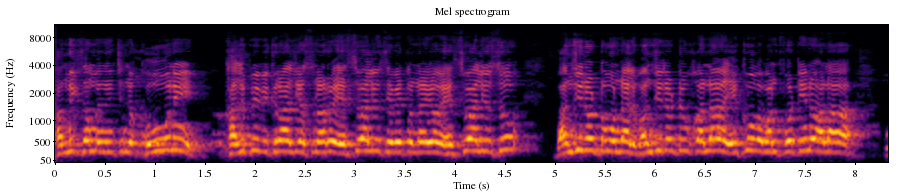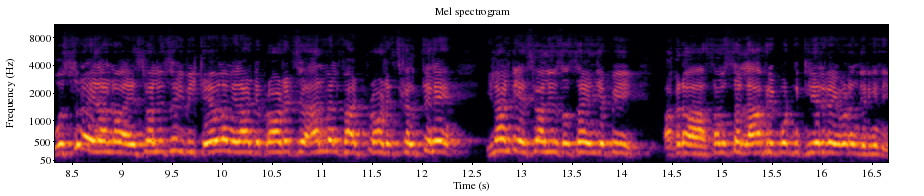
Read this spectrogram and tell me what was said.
పందికి సంబంధించిన కొవ్వుని కలిపి విక్రయాలు చేస్తున్నారు. ఎస్ వాల్యూస్ ఏవైతే ఉన్నాయో S values one zero two ఉండాలి. వన్ జీరో టూ కన్నా ఎక్కువగా వన్ ఫోర్టీన్ అలా వస్తున్నాయి. ఇలాంటి ఎస్ వాల్యూస్ ఇవి కేవలం ఇలాంటి ప్రోడక్ట్స్ యానిమల్ ఫ్యాట్ ప్రోడక్ట్స్ కలిపితేనే ఇలాంటి ఎస్ వాల్యూస్ వస్తాయని చెప్పి అక్కడ సంస్థ ల్యాబ్ రిపోర్ట్ని క్లియర్గా ఇవ్వడం జరిగింది.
